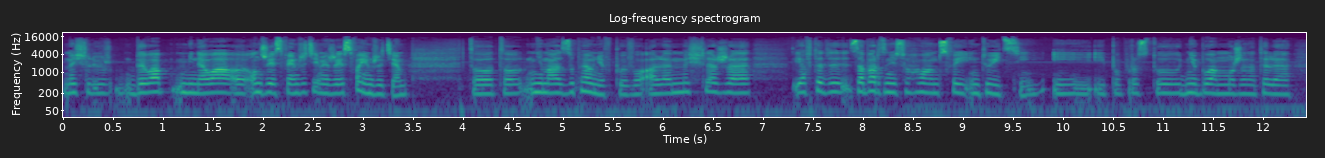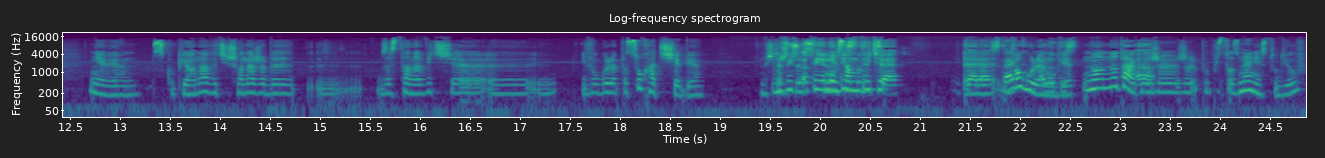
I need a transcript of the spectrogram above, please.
myśl już była, minęła, on żyje swoim życiem, ja żyję swoim życiem. To, to nie ma zupełnie wpływu, ale myślę, że ja wtedy za bardzo nie słuchałam swojej intuicji i, i po prostu nie byłam może na tyle, nie wiem, skupiona, wyciszona, żeby y, zastanowić się y, i w ogóle posłuchać siebie. Myślę, Mówisz że to jest o tej niesamowicie teraz, e, tak? W ogóle mówię. No, no tak, że, że po prostu o zmianie studiów,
